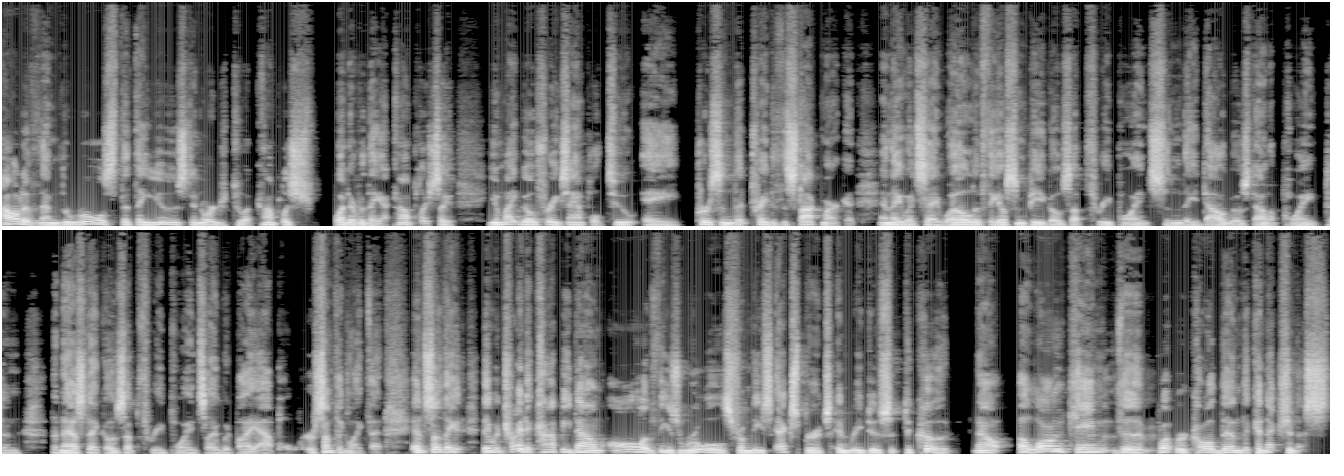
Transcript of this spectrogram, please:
out of them the rules that they used in order to accomplish whatever they accomplish. So you might go, for example, to a person that traded the stock market and they would say well if the s&p goes up three points and the dow goes down a point and the nasdaq goes up three points i would buy apple or something like that and so they they would try to copy down all of these rules from these experts and reduce it to code now, along came the what were called then the connectionists.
